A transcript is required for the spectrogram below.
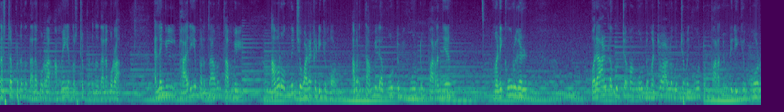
നഷ്ടപ്പെടുന്ന തലമുറ അമ്മയെ നഷ്ടപ്പെടുന്ന തലമുറ അല്ലെങ്കിൽ ഭാര്യയും ഭർത്താവും തമ്മിൽ അവർ ഒന്നിച്ച് വഴക്കടിക്കുമ്പോൾ അവർ തമ്മിൽ അങ്ങോട്ടും ഇങ്ങോട്ടും പറഞ്ഞ് മണിക്കൂറുകൾ ഒരാളുടെ കുറ്റം അങ്ങോട്ടും മറ്റൊരാളുടെ കുറ്റം ഇങ്ങോട്ടും പറഞ്ഞുകൊണ്ടിരിക്കുമ്പോൾ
